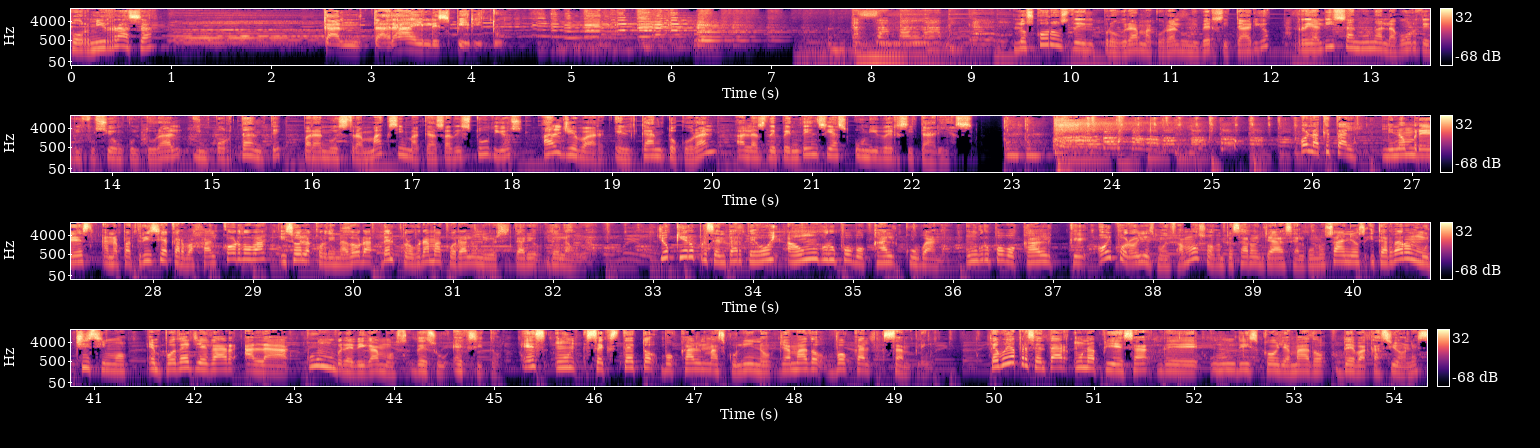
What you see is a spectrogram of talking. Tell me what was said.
Por mi raza, cantará el espíritu. Los coros del programa coral universitario realizan una labor de difusión cultural importante para nuestra máxima casa de estudios al llevar el canto coral a las dependencias universitarias. Hola, ¿qué tal? Mi nombre es Ana Patricia Carvajal Córdoba y soy la coordinadora del programa coral universitario de la UNA. Yo quiero presentarte hoy a un grupo vocal cubano, un grupo vocal que hoy por hoy es muy famoso. Empezaron ya hace algunos años y tardaron muchísimo en poder llegar a la cumbre, digamos, de su éxito. Es un sexteto vocal masculino llamado Vocal Sampling. Te voy a presentar una pieza de un disco llamado De Vacaciones,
